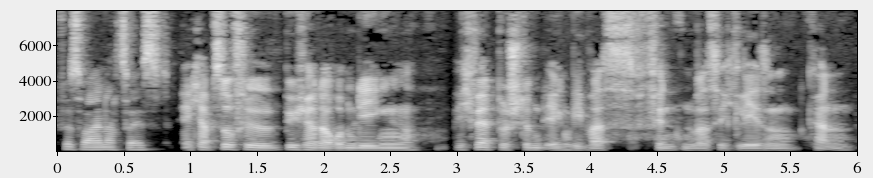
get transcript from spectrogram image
fürs Weihnachtsfest? Ich habe so viele Bücher darum liegen. Ich werde bestimmt irgendwie was finden, was ich lesen kann.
